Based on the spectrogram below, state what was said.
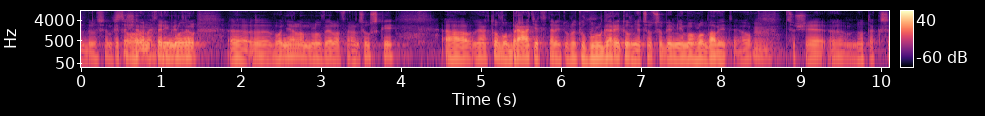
Eh, byl jsem Peter Hoven, který mluvil, eh, eh, voněl, mluvil francouzsky a nějak to obrátit, tady tuhle tu vulgaritu v něco, co by mě mohlo bavit. Jo? Hmm. Což je, eh, no tak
